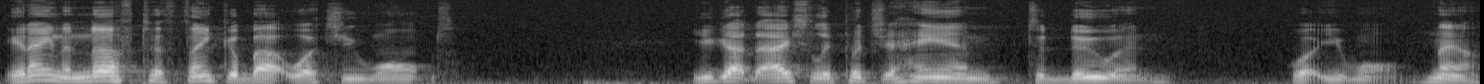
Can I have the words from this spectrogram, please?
It ain't enough to think about what you want. You got to actually put your hand to doing what you want. Now,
